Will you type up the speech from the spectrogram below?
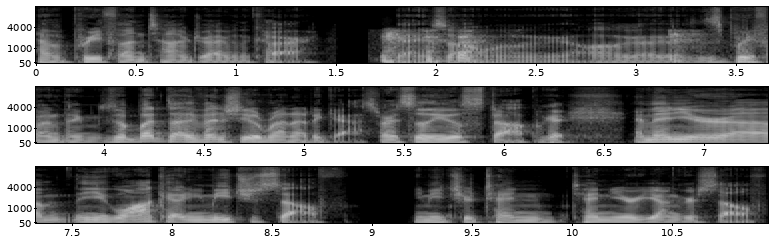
have a pretty fun time driving the car. Okay, so uh, it's a pretty fun thing. So, but eventually you'll run out of gas, right? So you'll stop. Okay, and then you're um, then you walk out and you meet yourself. You meet your 10, 10 year younger self.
